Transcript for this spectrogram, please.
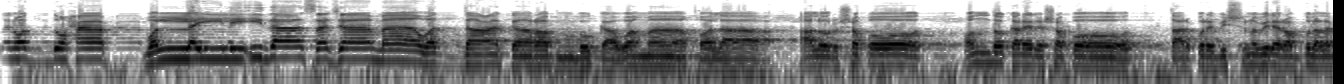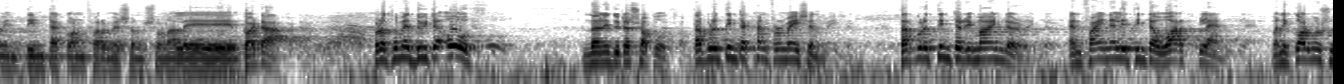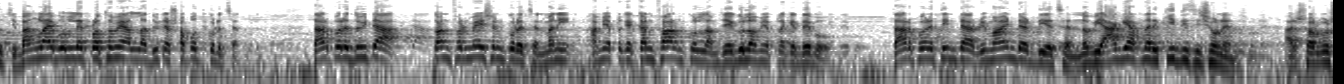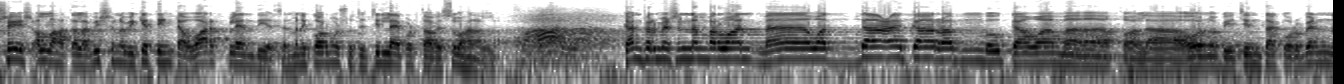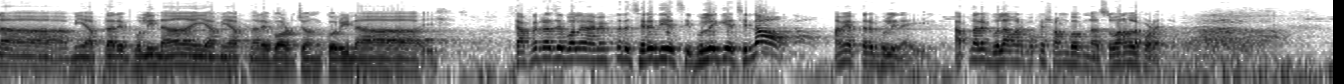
والضحى والليل إذا سجى ما ودعك ربك وما قلى আলোর শপথ অন্ধকারের শপথ তারপরে বিশ্বনবীরে রব্বুল আলামিন তিনটা কনফার্মেশন শোনালেন কয়টা প্রথমে দুইটা ওফ মানে দুইটা শপথ তারপরে তিনটা কনফার্মেশন তারপরে তিনটা রিমাইন্ডার এন্ড ফাইনালি তিনটা ওয়ার্ক প্ল্যান মানে কর্মসূচি বাংলায় বললে প্রথমে আল্লাহ দুইটা শপথ করেছেন তারপরে দুইটা কনফার্মেশন করেছেন। মানে আমি আপনাকে কনফার্ম করলাম যে এগুলো আমি আপনাকে দেব। তারপরে তিনটা রিমাইন্ডার দিয়েছেন। নবী, আগে আপনারা কি দিছি শুনেন। আর সর্বশেষ আল্লাহ তাআলা বিশ্ব নবীকে তিনটা ওয়ার্ক প্ল্যান দিয়েছেন। মানে কর্মসূচি, চিল্লায় পড়তে হবে, সুবহানাল্লাহ। কনফার্মেশন নাম্বার ওয়ান ও নবী, চিন্তা করবেন না, আমি আপনারে ভুলি নাই, আমি আপনারে বর্জন করি নাই। কাফেররা যে বলে আমি আপনারে ছেড়ে দিয়েছি, ভুলে গিয়েছি। না আমি আপনারে ভুলি নাই। আপনারে ভুলে আমার পক্ষে সম্ভব না। সুবহানাল্লাহ পড়েন।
